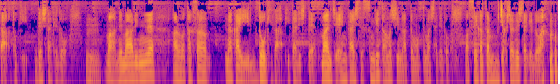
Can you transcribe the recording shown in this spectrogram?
た時でしたけど、うん、まあね、周りにね、あの、たくさん仲いい同期がいたりして、毎日宴会してすんげえ楽しいなって思ってましたけど、まあ生活はむちゃくちゃでしたけど、あの、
